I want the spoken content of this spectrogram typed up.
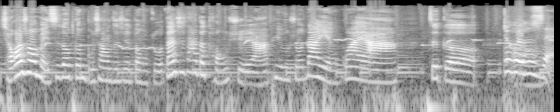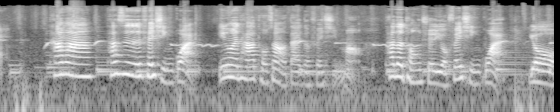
小怪兽每次都跟不上这些动作，但是他的同学呀、譬如说大眼怪啊，这个这个是谁？他吗？他是飞行怪，因为他头上有戴个飞行帽。他的同学有飞行怪，有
